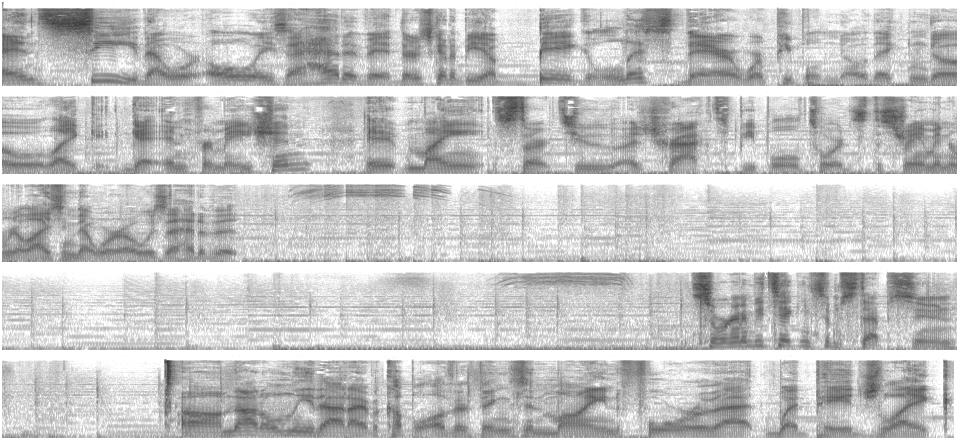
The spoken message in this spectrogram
and see that we're always ahead of it, there's gonna be a big list there where people know they can go like get information. It might start to attract people towards the stream and realizing that we're always ahead of it. So we're going to be taking some steps soon. Um, not only that, I have a couple other things in mind for that web page, like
